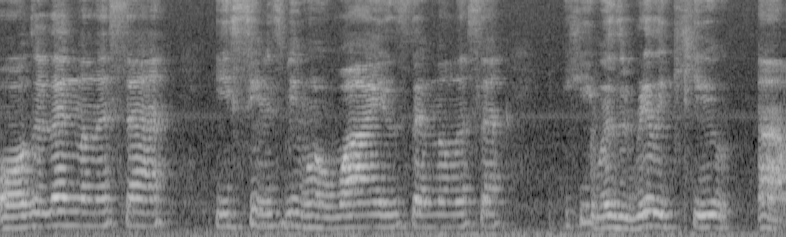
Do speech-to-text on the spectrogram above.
older than Melissa. He seems to be more wise than Melissa. He was really cute. Uh,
